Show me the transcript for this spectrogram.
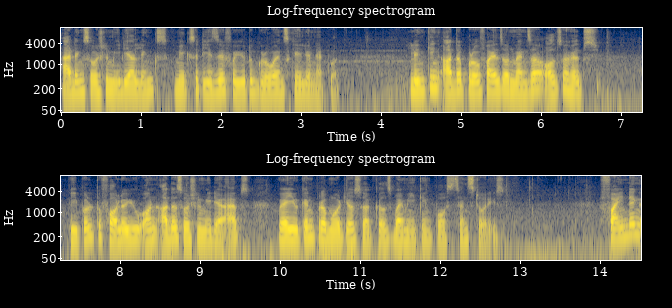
Adding social media links makes it easier for you to grow and scale your network. Linking other profiles on Mentza also helps people to follow you on other social media apps where you can promote your circles by making posts and stories. Finding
